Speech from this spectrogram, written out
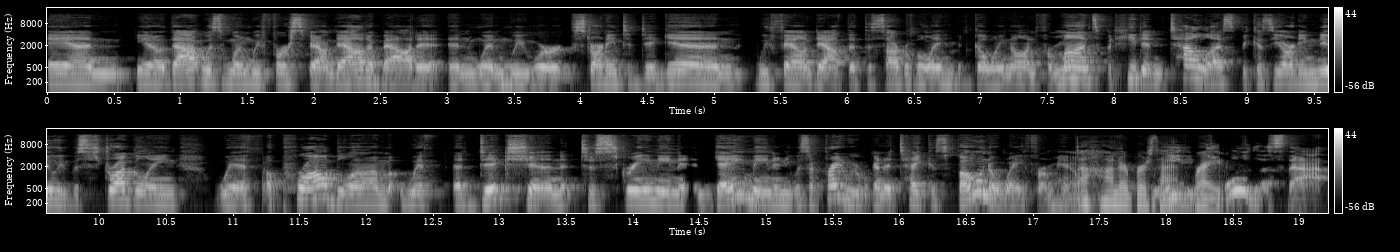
And, you know, that was when we first found out about it. And when we were starting to dig in, we found out that the cyberbullying had been going on for months, but he didn't tell us because he already knew he was struggling with a problem with addiction to screening and gaming. And he was afraid we were going to take his phone away from him. A hundred percent. Right. told us that.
